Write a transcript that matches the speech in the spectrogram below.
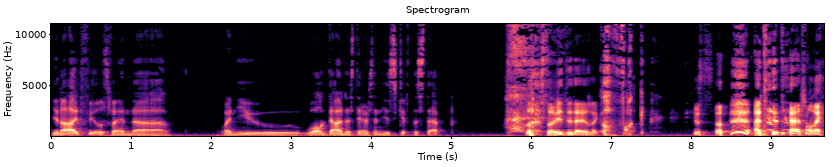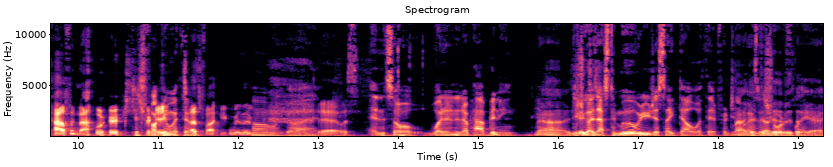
"You know how it feels when uh, when you walk down the stairs and you skip the step." so, he did that. I was like, "Oh fuck." So I did that for like half an hour. Just straight, fucking with him. Just fucking with him. Oh my god. Yeah, it was. And so, what ended up happening? Nah, Did you guys ask to move, or you just like dealt with it for two Nah, hours? just a dealt short with it, yeah. right?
